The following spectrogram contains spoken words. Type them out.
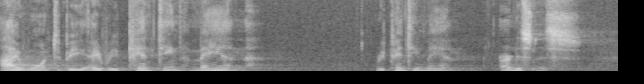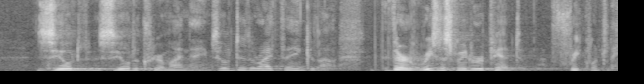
I want to be a repenting man. Repenting man. Earnestness. Zeal, zeal to clear my name. Zeal to do the right thing. I, there are reasons for me to repent frequently.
